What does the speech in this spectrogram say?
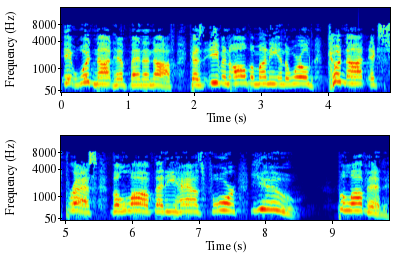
it would not have been enough. Because even all the money in the world could not express the love that He has for you. Beloved,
